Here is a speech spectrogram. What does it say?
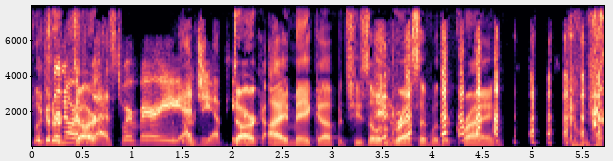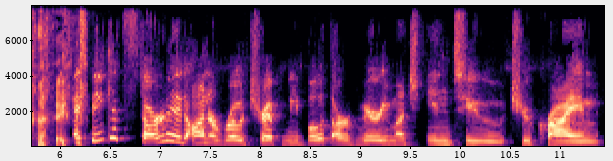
Look It's at the her dark We're very edgy up here. dark eye makeup, and she's so aggressive with her crying. Right. I think it started on a road trip. We both are very much into true crime,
